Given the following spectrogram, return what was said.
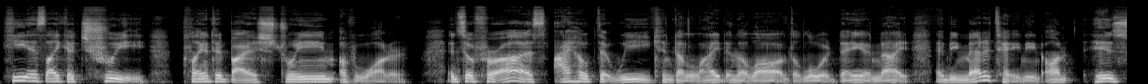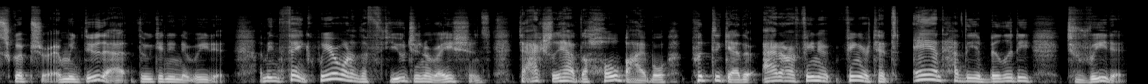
He is like a tree planted by a stream of water and so for us, I hope that we can delight in the law of the Lord day and night and be meditating on his scripture. And we do that through getting to read it. I mean, think we are one of the few generations to actually have the whole Bible put together at our finger, fingertips and have the ability to read it.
